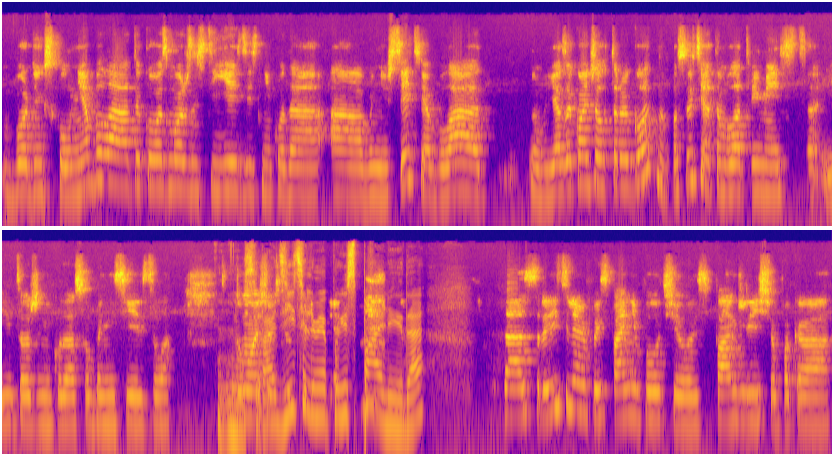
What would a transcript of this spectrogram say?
boarding school не было такой возможности ездить никуда, а в университете я была... Ну, я закончила второй год, но, по сути, я там была три месяца и тоже никуда особо не съездила. Ну, Думаю, с родителями по Испании, да? Да, с родителями по Испании получилось. По Англии еще пока,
